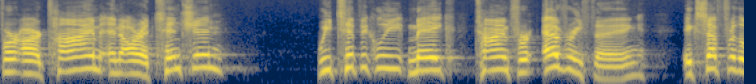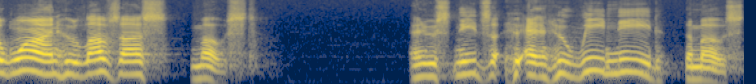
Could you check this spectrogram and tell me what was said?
for our time and our attention. We typically make time for everything except for the one who loves us most and who needs and who we need the most.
